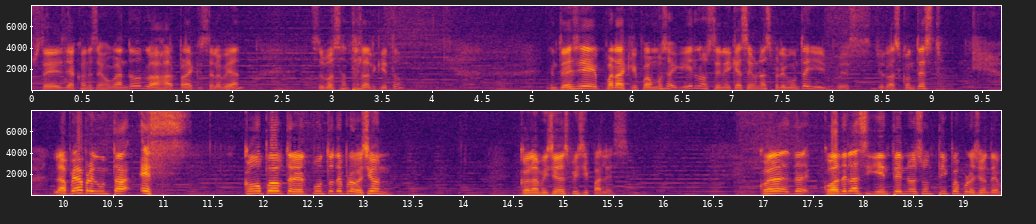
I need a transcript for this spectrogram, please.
ustedes ya cuando estén jugando, lo voy a dejar para que ustedes lo vean. Esto es bastante larguito. Entonces, eh, para que podamos seguir, nos tiene que hacer unas preguntas y pues yo las contesto. La primera pregunta es: ¿Cómo puedo obtener puntos de profesión? Con las misiones principales. ¿Cuál de, las siguientes no es un tipo de profesión de,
